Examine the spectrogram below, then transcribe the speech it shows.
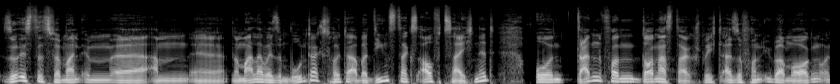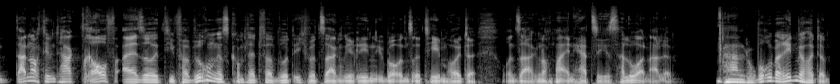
so ist es, wenn man im, äh, am äh, normalerweise montags, heute aber dienstags aufzeichnet und dann von Donnerstag spricht, also von übermorgen und dann noch den Tag drauf. Also die Verwirrung ist komplett verwirrt. Ich würde sagen, wir reden über unsere Themen heute und sagen nochmal ein herzliches Hallo an alle. Hallo. Worüber reden wir heute?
